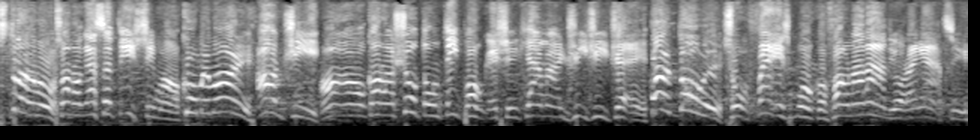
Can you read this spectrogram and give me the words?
strano! Sono gasatissimo! Come mai? Oggi ho conosciuto un tipo che si chiama GGJ. E dove? Su Facebook fa una radio, ragazzi,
